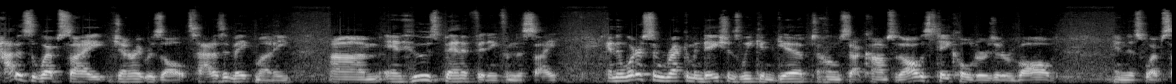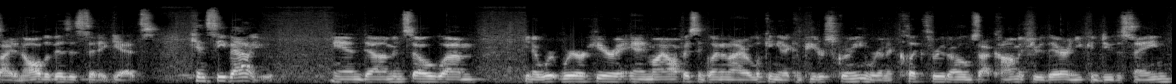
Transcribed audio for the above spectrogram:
how does the website generate results? How does it make money? Um, and who's benefiting from the site? And then what are some recommendations we can give to homes.com so that all the stakeholders that are involved in this website and all the visits that it gets can see value? And, um, and so, um, you know, we're, we're, here in my office, and Glenn and I are looking at a computer screen. We're going to click through to homes.com if you're there, and you can do the same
